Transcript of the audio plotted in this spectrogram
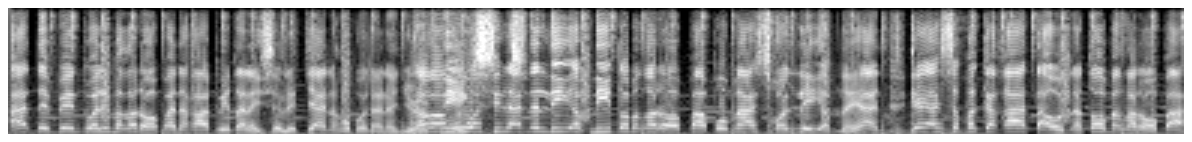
At eventually mga ropa, nakapitalize ulit yan ang kupunan ng New York Nakakuha Knicks. sila ng layup dito mga ropa, pumasok ang layup na yan. Kaya sa pagkakataon na to mga ropa,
